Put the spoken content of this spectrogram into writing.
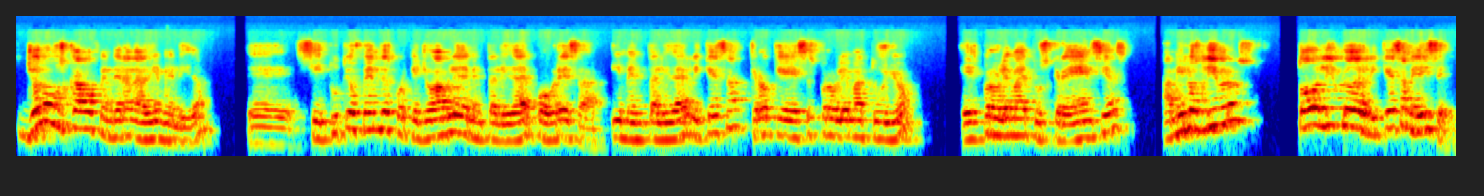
yo no buscaba ofender a nadie, Melida. Eh, si tú te ofendes porque yo hable de mentalidad de pobreza y mentalidad de riqueza, creo que ese es problema tuyo, es problema de tus creencias. A mí los libros todo libro de riqueza me dice,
